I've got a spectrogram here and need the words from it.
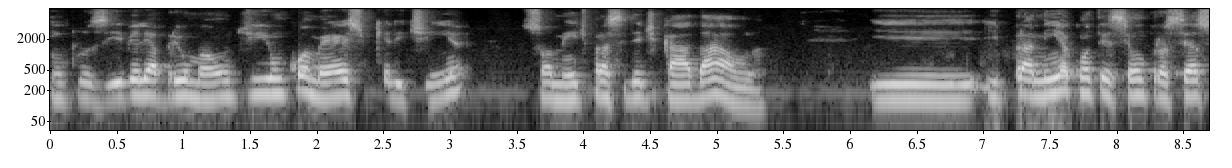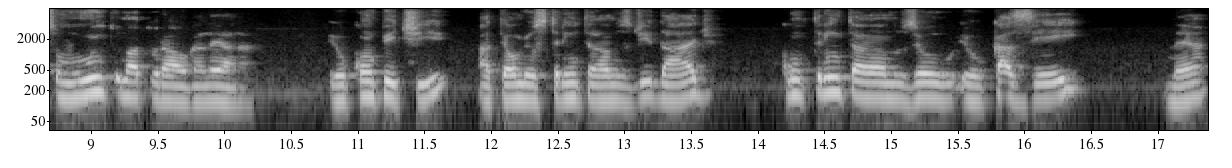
inclusive ele abriu mão de um comércio que ele tinha somente para se dedicar a dar aula. E, e para mim aconteceu um processo muito natural, galera. Eu competi até os meus 30 anos de idade. Com 30 anos eu, eu casei, né?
